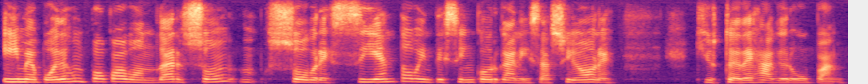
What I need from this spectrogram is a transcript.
Y me puedes un poco abondar, son sobre 125 organizaciones que ustedes agrupan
